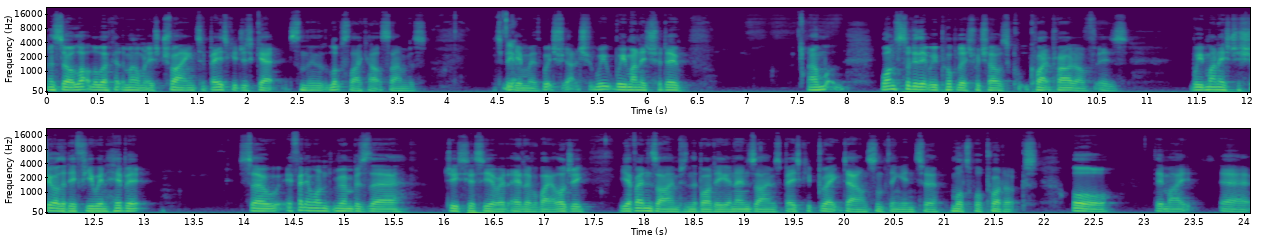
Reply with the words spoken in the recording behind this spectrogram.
And so a lot of the work at the moment is trying to basically just get something that looks like Alzheimer's to begin with, which actually we, we managed to do. And one study that we published, which I was quite proud of, is we managed to show that if you inhibit, so if anyone remembers their GCSE or A level biology, you have enzymes in the body, and enzymes basically break down something into multiple products, or they might, uh,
